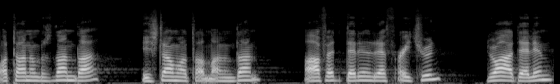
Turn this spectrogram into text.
vatanımızdan da, İslam vatanlarından afetlerin ref'i için dua edelim.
